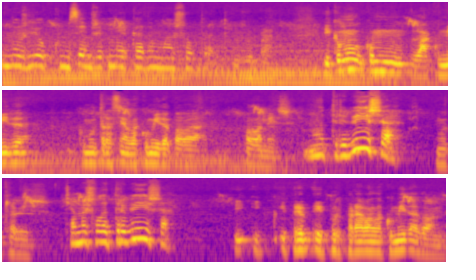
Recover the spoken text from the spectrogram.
nós eu comecemos a comer cada um ao seu prato. Mas um prato. E como, como la comida, como traziam la comida para a, para a mesa? Uma trebicha, Outra vez. chama-se la trebicha. E, e, e, pre- e preparavam a comida aonde?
